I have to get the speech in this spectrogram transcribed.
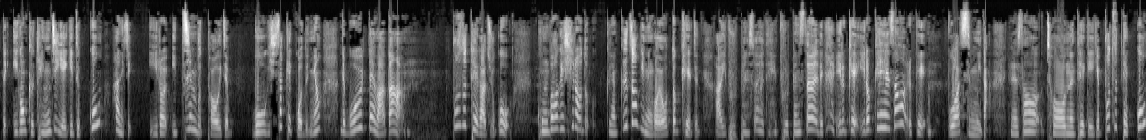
근데 이건 그 갱지 얘기 듣고 한 이제 1월 이쯤부터 이제 모으기 시작했거든요. 근데 모을 때마다 뿌듯해가지고 공부하기 싫어도 그냥 끄적이는 거예요. 어떻게든. 아, 이 볼펜 써야 돼. 이 볼펜 써야 돼. 이렇게, 이렇게 해서 이렇게 모았습니다. 그래서 저는 되게 이게 뿌듯했고,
